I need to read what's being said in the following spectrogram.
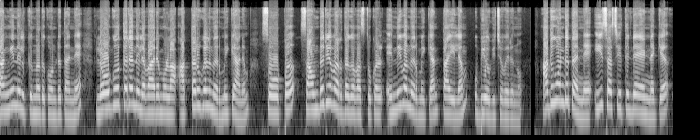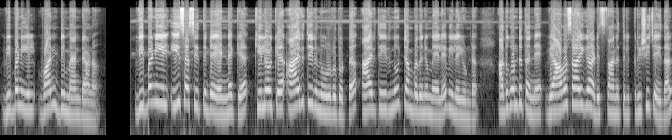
തങ്ങി നിൽക്കുന്നത് കൊണ്ട് തന്നെ ലോകോത്തര നിലവാരമുള്ള അത്തറുകൾ നിർമ്മിക്കാനും സോപ്പ് സൗന്ദര്യവർദ്ധക വസ്തുക്കൾ എന്നിവ നിർമ്മിക്കാൻ തൈലം ഉപയോഗിച്ചു വരുന്നു. അതുകൊണ്ട് തന്നെ ഈ സസ്യത്തിന്റെ എണ്ണയ്ക്ക് വിപണിയിൽ വൻ ഡിമാൻഡാണ്. വിപണിയിൽ ഈ സസ്യത്തിന്റെ എണ്ണയ്ക്ക് കിലോയ്ക്ക് ആയിരത്തി ഇരുന്നൂറ് തൊട്ട് ആയിരത്തി ഇരുന്നൂറ്റമ്പതിനു മേലെ വിലയുണ്ട്. അതുകൊണ്ട് തന്നെ വ്യാവസായിക അടിസ്ഥാനത്തിൽ കൃഷി ചെയ്താൽ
